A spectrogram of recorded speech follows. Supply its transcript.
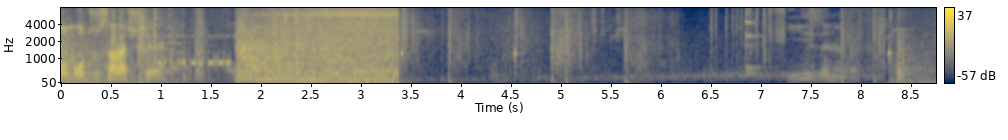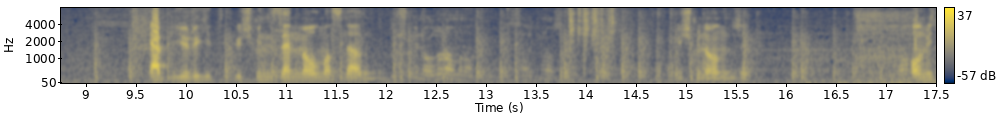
Oğlum. Otursana şuraya. İyi izleniyor bak. Ya bir yürü git. 3000 izlenme olması lazım. 3000 olur amına koyayım. Sakin ol sen. 3000 olmayacak. Oğlum hiç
